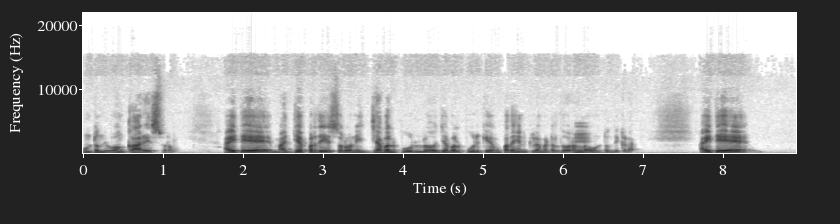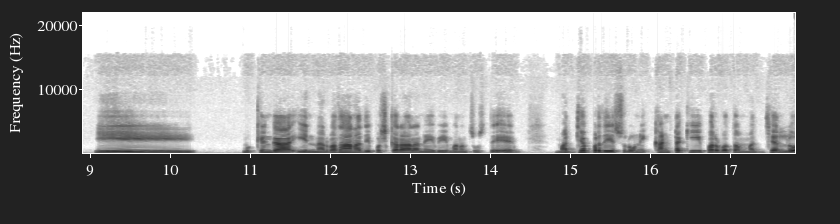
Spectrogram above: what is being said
ఉంటుంది ఓంకారేశ్వరం అయితే మధ్యప్రదేశ్లోని జబల్పూర్లో జబల్పూర్కి ఏమో పదిహేను కిలోమీటర్ల దూరంలో. ఉంటుంది ఇక్కడ అయితే ఈ ముఖ్యంగా ఈ నర్మదా నది పుష్కరాలు అనేవి మనం చూస్తే మధ్యప్రదేశ్లోని కంటకీ పర్వతం మధ్యలో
